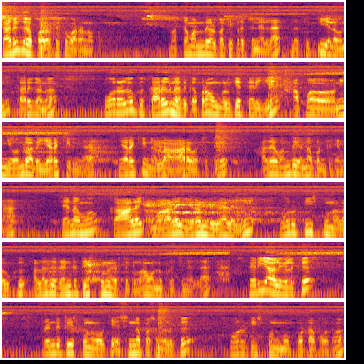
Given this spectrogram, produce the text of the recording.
கருகிற பதத்துக்கு வரணும். மற்ற மருந்துகள் பற்றி பிரச்சனை இல்லை. இந்த துத்தி இலை வந்து கருகணும். ஓரளவுக்கு கருகுனதுக்கப்புறம் உங்களுக்கே தெரியும். அப்போ நீங்கள் வந்து அதை இறக்கிடுங்க இறக்கி நல்லா ஆற வச்சுட்டு அதை வந்து என்ன பண்ணுறீங்கன்னா தினமும் காலை மாலை இரண்டு வேலையும் ஒரு டீஸ்பூன் அளவுக்கு அல்லது ரெண்டு டீஸ்பூனும் எடுத்துக்கலாம். ஒன்றும் பிரச்சனை இல்லை. பெரிய ஆளுகளுக்கு ரெண்டு டீஸ்பூன் ஓகே சின்ன பசங்களுக்கு ஒரு டீஸ்பூன் போட்டால் போதும்.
